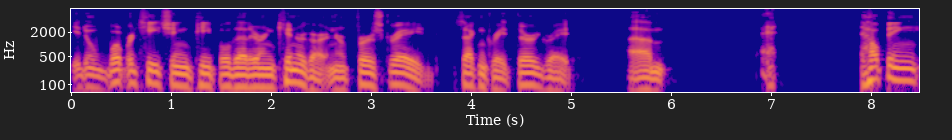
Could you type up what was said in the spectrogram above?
you know what we're teaching people that are in kindergarten or first grade, second grade, third grade, um, helping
